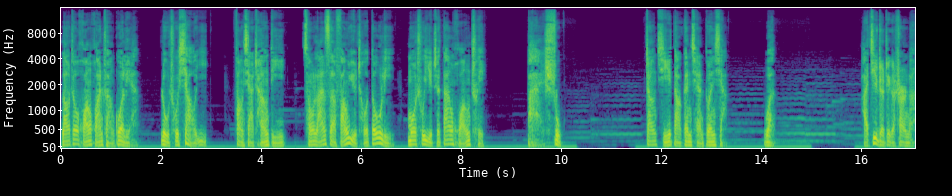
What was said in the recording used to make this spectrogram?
老周缓缓转过脸，露出笑意，放下长笛，从蓝色防雨绸兜里摸出一只单簧吹，柏树。张琪到跟前蹲下，问：“还记着这个事儿呢？”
